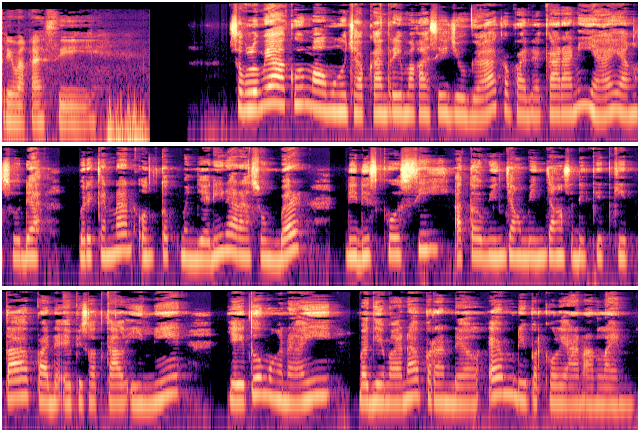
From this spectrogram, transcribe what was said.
Terima kasih. Sebelumnya aku mau mengucapkan terima kasih juga kepada Karania yang sudah berkenan untuk menjadi narasumber di diskusi atau bincang-bincang sedikit kita pada episode kali ini yaitu mengenai bagaimana peran DLM di perkuliahan online.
